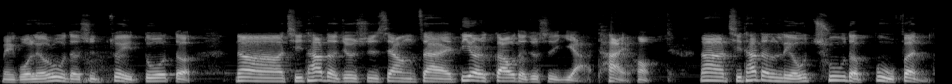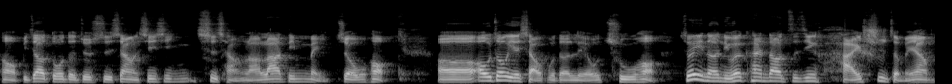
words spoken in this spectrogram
美国流入的是最多的。那其他的就是像在第二高的就是亚太哈，那其他的流出的部分哈比较多的就是像新兴市场啦、拉丁美洲哈，呃欧洲也小幅的流出哈，所以呢你会看到资金还是怎么样？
